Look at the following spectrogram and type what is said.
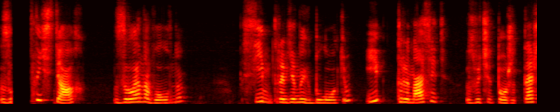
Золотий стяг. Зелена вовна. 7 трав'яних блоків і 13, звичайно, теж, теж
